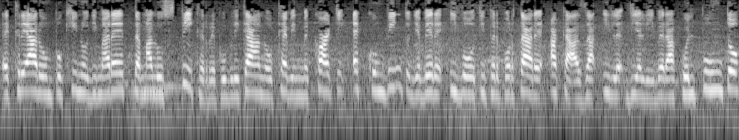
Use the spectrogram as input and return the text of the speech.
eh, creare un pochino di maretta, ma lo speaker repubblicano Kevin McCarthy è convinto di avere i voti per portare a casa il via libera. A quel punto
